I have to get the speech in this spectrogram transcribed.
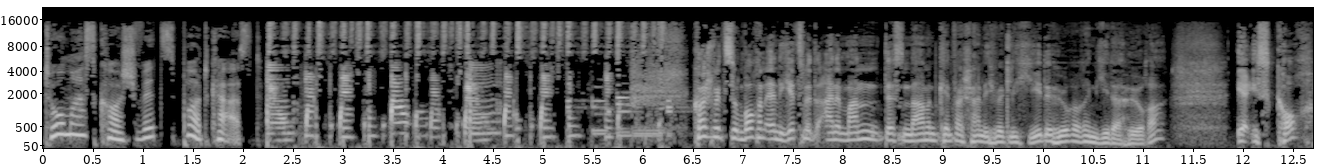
Thomas Koschwitz Podcast. Koschwitz zum Wochenende jetzt mit einem Mann, dessen Namen kennt wahrscheinlich wirklich jede Hörerin, jeder Hörer. Er ist Koch,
